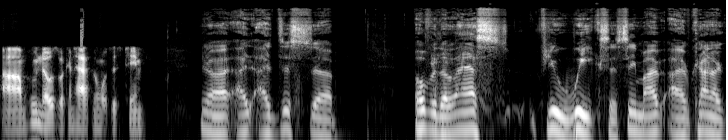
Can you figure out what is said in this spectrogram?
Um, who knows what can happen with this team? You know, I, I just uh, over the last few weeks, it seems I've, I've kind of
